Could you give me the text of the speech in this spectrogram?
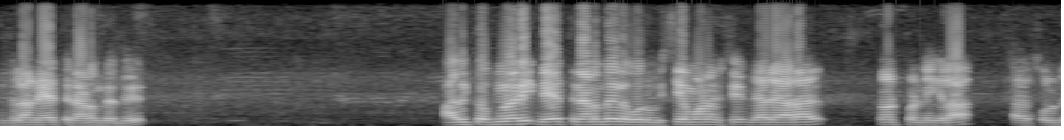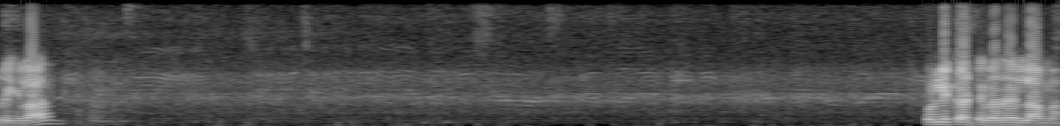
இதெல்லா நேத்து நடந்தது. அதுக்கு முன்னாடி நேத்து நடந்ததுல ஒரு விஷயமான விஷயம் வேற யாராவது நோட் பண்ணீங்களா? அதை சொல்றீங்களா? கொல்லிக்காட்டு விதை இல்லாம.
